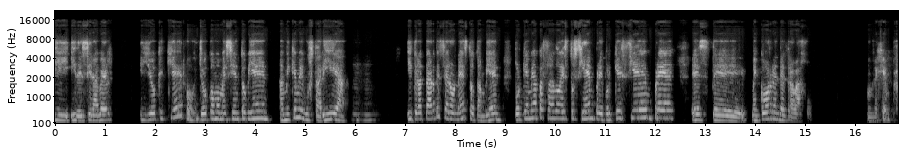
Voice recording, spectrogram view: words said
y, y decir, a ver, ¿Y yo qué quiero? ¿Yo cómo me siento bien? ¿A mí qué me gustaría? Y tratar de ser honesto también. ¿Por qué me ha pasado esto siempre? ¿Por qué siempre este, me corren del trabajo? Un ejemplo.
